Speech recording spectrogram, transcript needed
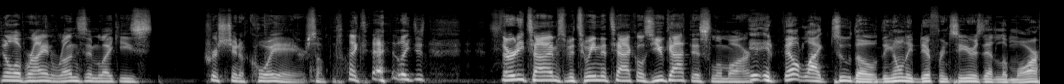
Bill O'Brien runs him like he's Christian Okoye or something like that. like just thirty times between the tackles. You got this, Lamar. It, it felt like too, though. The only difference here is that Lamar,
